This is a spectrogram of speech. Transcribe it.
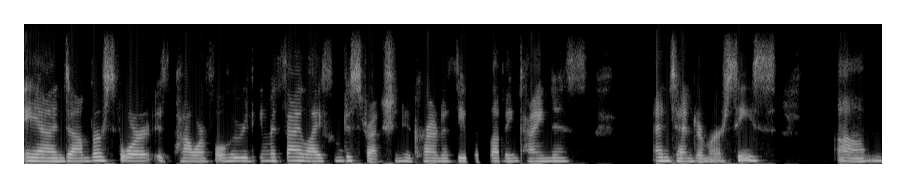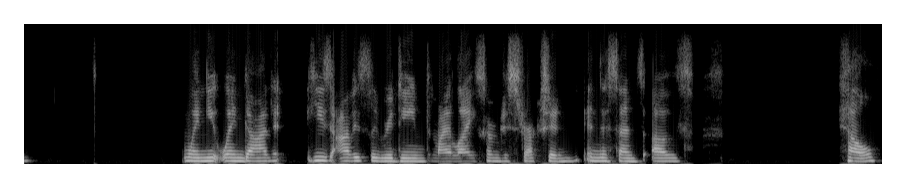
and um, verse 4 is powerful who redeemeth thy life from destruction, who crowneth thee with loving kindness and tender mercies. Um, when you when God he's obviously redeemed my life from destruction in the sense of hell,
